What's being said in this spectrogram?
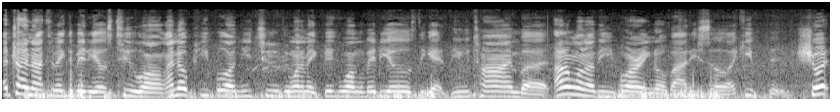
I try not to make the videos too long. I know people on YouTube, they want to make big long videos to get view time, but I don't want to be boring nobody, so I keep it short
